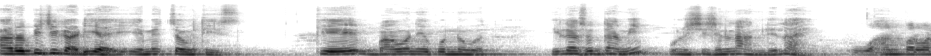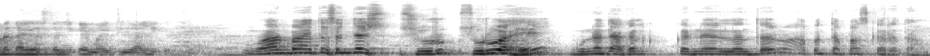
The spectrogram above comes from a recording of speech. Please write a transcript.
आरोपीची गाडी आहे एम एच चौतीस के बावन्न एकोणनव्वद हिलासुद्धा आम्ही पोलीस स्टेशनला आणलेलं आहे. वाहन परवाना काही असल्याची काही माहिती झाली का? वाहन आता सध्या सुरू सुरू आहे. गुन्हा दाखल करण्यानंतर आपण तपास करत आहोत.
